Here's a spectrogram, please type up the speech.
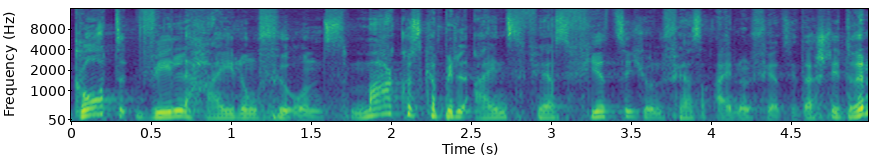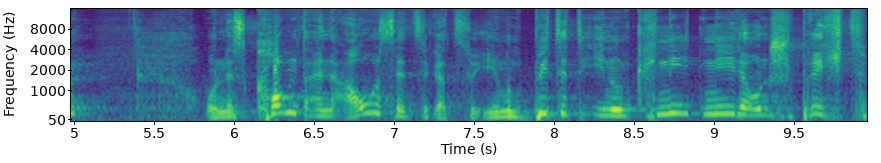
Gott will Heilung für uns. Markus Kapitel 1, Vers 40 und Vers 41. Da steht drin, und es kommt ein Aussätziger zu ihm und bittet ihn und kniet nieder und spricht,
